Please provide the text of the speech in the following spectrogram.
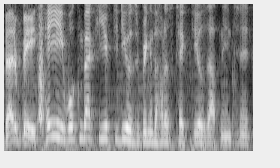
Better be. Hey, welcome back to UFD Deals. We're bringing the hottest tech deals out on the internet.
